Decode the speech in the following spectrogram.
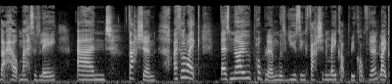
that helped massively. And fashion, I feel like there's no problem with using fashion and makeup to be confident. Like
